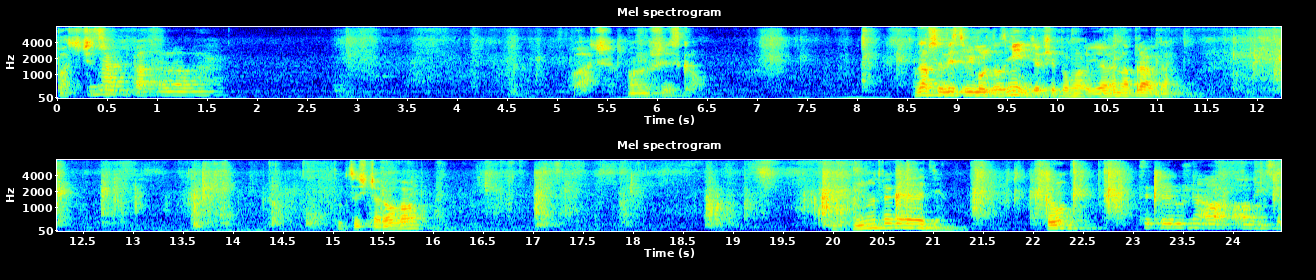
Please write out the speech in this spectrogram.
Patrzcie co. znaki patrolowe. Patrz, mamy wszystko. Zawsze wystrój można zmienić, jak się pomaluje, ale naprawdę. Tu ktoś czarował. Nie ma tragedii. Tu? Typy różne o- ogni są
